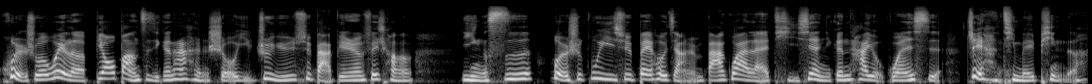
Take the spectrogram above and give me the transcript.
或者说为了标榜自己跟他很熟，以至于去把别人非常。隐私，或者是故意去背后讲人八卦来体现你跟他有关系，这也挺没品的。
